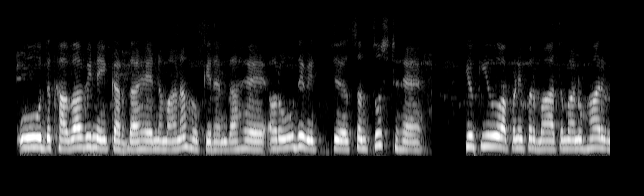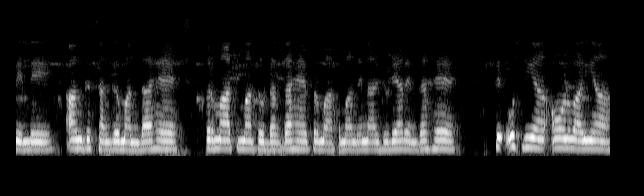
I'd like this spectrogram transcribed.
ਉਹ ਦਿਖਾਵਾ ਵੀ ਨਹੀਂ ਕਰਦਾ ਹੈ, ਨਮਾਣਾ ਹੋ ਕੇ ਰਹਿੰਦਾ ਹੈ ਔਰ ਉਹਦੇ ਵਿੱਚ ਸੰਤੁਸ਼ਟ ਹੈ ਕਿਉਂਕਿ ਉਹ ਆਪਣੇ ਪਰਮਾਤਮਾ ਨੂੰ ਹਰ ਵੇਲੇ ਅੰਗ ਸੰਗ ਮੰਨਦਾ ਹੈ, ਪਰਮਾਤਮਾ ਤੋਂ ਡਰਦਾ ਹੈ, ਪਰਮਾਤਮਾ ਦੇ ਨਾਲ ਜੁੜਿਆ ਰਹਿੰਦਾ ਹੈ ਤੇ ਉਸ ਦੀਆਂ ਆਉਣ ਵਾਲੀਆਂ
